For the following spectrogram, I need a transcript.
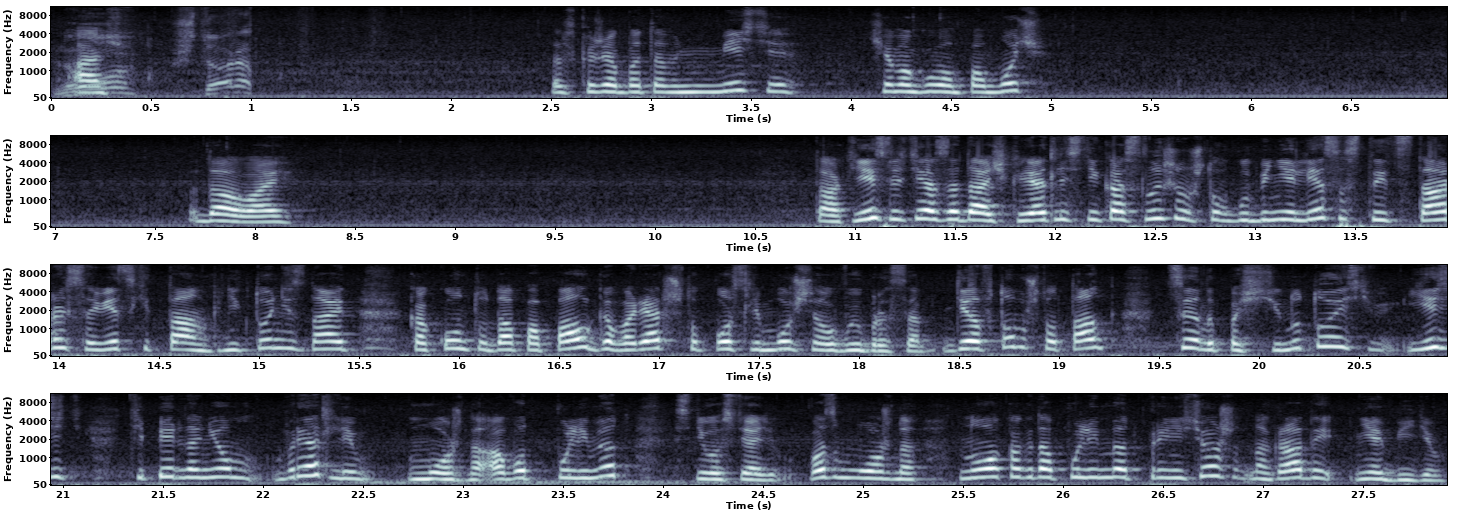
Ну, А, что раз... Расскажи об этом месте. Чем могу вам помочь? Давай. Так, есть у тебя задачка? Я от лесника слышал, что в глубине леса стоит старый советский танк. Никто не знает, как он туда попал. Говорят, что после мощного выброса. Дело в том, что танк целый почти. Ну, то есть, ездить теперь на нем вряд ли можно. А вот пулемет с него снять возможно. Ну, а когда пулемет принесешь, награды не обидим.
